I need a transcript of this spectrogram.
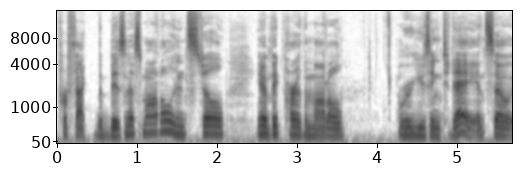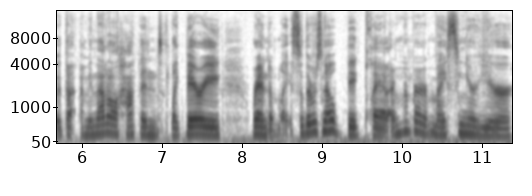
perfect the business model and still you know a big part of the model we're using today. And so that, i mean that all happened like very randomly. So there was no big plan. I remember my senior year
